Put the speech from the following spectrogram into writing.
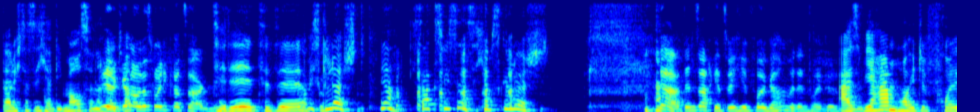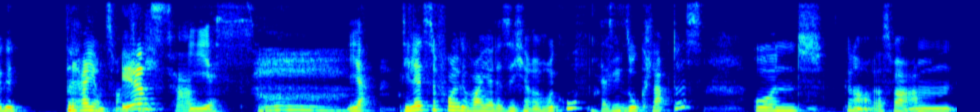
dadurch, dass ich ja die Maus in der Ja, Hand genau, habe, das wollte ich gerade sagen. tide, tide, habe ich es gelöscht. Ja, ich sag's, wie es ist. Ich habe es gelöscht. Ja, dann sag jetzt, welche Folge haben wir denn heute? Also, wir haben heute Folge 23. Ernsthaft? Yes. Ja, die letzte Folge war ja der sichere Rückruf. Okay. So klappt es. Und genau, das war am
